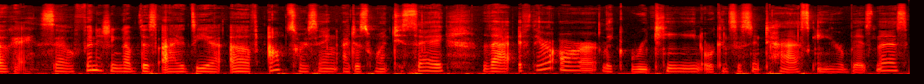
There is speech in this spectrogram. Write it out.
Okay, so finishing up this idea of outsourcing, I just want to say that if there are like routine or consistent tasks in your business,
